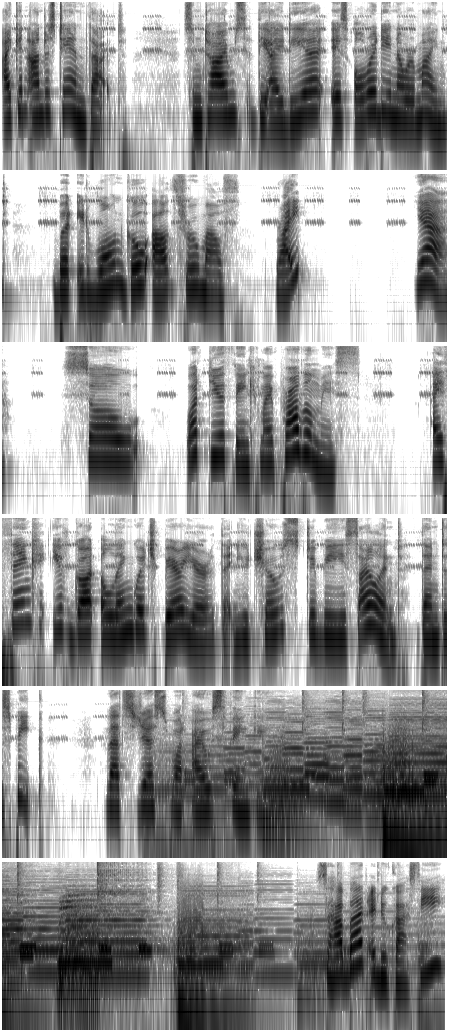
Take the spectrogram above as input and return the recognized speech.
I can understand that. Sometimes the idea is already in our mind, but it won't go out through mouth, right? Yeah. So, what do you think my problem is? I think you've got a language barrier that you chose to be silent than to speak. That's just what I was thinking. Sahabat edukasi,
